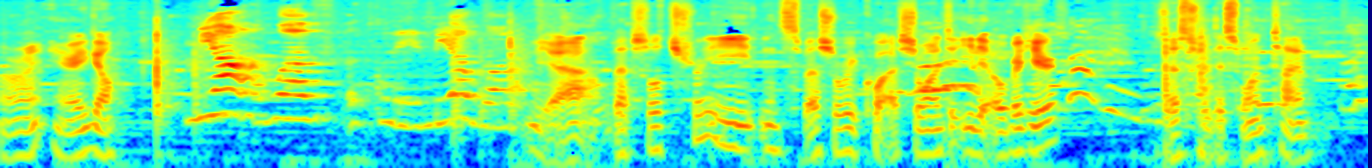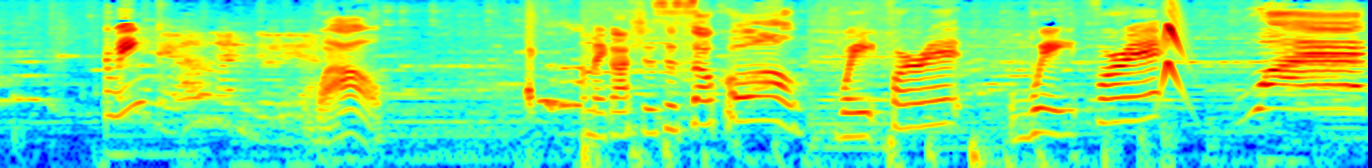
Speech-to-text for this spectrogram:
All right, here you go. Miya loves green. Miya loves Yeah, special treat and special request. You wanted to eat it over here just for this one time. Wink? Wow. Oh my gosh, this is so cool. Wait for it. Wait for it. What?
